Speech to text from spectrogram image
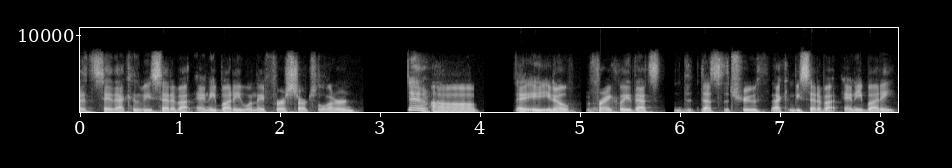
I'd say that can be said about anybody when they first start to learn. Yeah. Um, eh, you know, frankly, that's that's the truth. That can be said about anybody.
